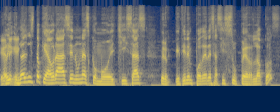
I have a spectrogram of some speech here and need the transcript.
Oye, que- ¿y ¿no has visto que ahora hacen unas como hechizas, pero que tienen poderes así súper locos?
